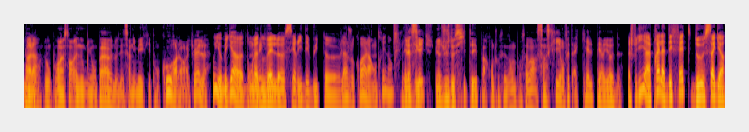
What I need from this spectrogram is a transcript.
Donc, Voilà. Donc pour l'instant, n'oublions pas le dessin animé qui est en cours à l'heure actuelle. Oui, Omega, euh, dont la Omega. nouvelle euh, série débute euh, là, je crois, à la rentrée, non? Je Et la série que tu viens juste de citer, par contre, je sais pour savoir, s'inscrit en fait à quelle période? Bah, je te dis, après la défaite de Saga.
